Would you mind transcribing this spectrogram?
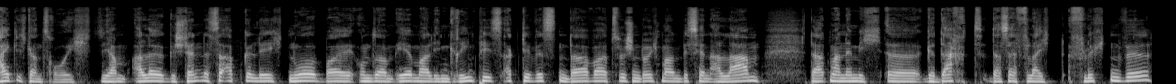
Eigentlich ganz ruhig. Sie haben alle Geständnisse abgelegt. Nur bei unserem ehemaligen Greenpeace-Aktivisten, da war zwischendurch mal ein bisschen Alarm. Da hat man nämlich äh, gedacht, dass er vielleicht flüchten will.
